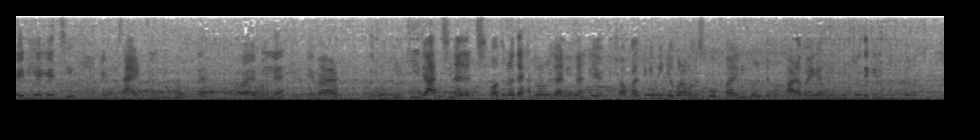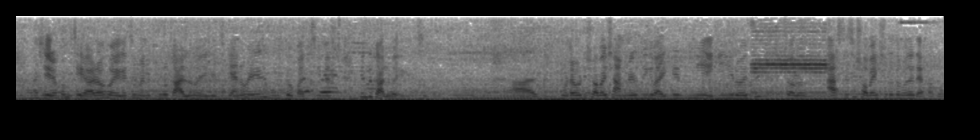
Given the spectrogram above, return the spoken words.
বেরিয়ে গেছি, একটু সাইড সিন ঘুরতে, সবাই মিলে। এবার দূর কি যাচ্ছি, না যাচ্ছি, কতটা দেখাতে পারব জানি না, যে সকাল থেকে ভিডিও করার কোনো স্কোপ পাইনি, শরীরটা খুব খারাপ হয়ে গেছে মুখটা দেখে বুঝতে পারছি আর সেরকম চেহারা হয়ে গেছে মানে পুরো কালো হয়ে গেছে। কেন হয়ে গেছে বুঝতেও পারছি না, কিন্তু কালো হয়ে গেছে। আর মোটামুটি সবাই সামনের দিকে বাইকে নিয়ে এগিয়ে রয়েছে। চলো, আস্তে আস্তে সবাই সাথে তোমাদের দেখা করাই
